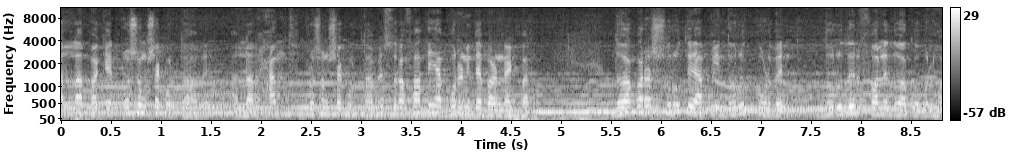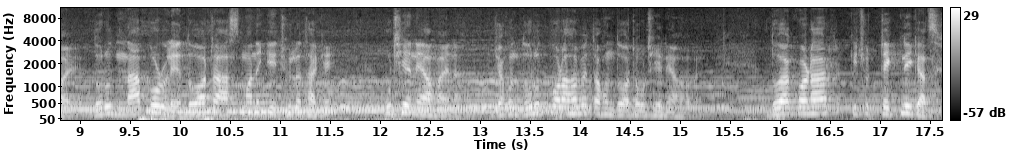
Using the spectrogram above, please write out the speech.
আল্লাহ পাকের প্রশংসা করতে হবে, আল্লাহর হামদ প্রশংসা করতে হবে। সুরা ফাতিহা পড়ে নিতে পারেন একবার। দোয়া করার শুরুতে আপনি দরুদ পড়বেন, দরুদের ফলে দোয়া কবুল হয়। দরুদ না পড়লে দোয়াটা আসমানে গিয়ে ঝুলে থাকে, উঠিয়ে নেওয়া হয় না। যখন দরুদ পড়া হবে, তখন দোয়াটা উঠিয়ে নেওয়া হবে। দোয়া করার কিছু টেকনিক আছে।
